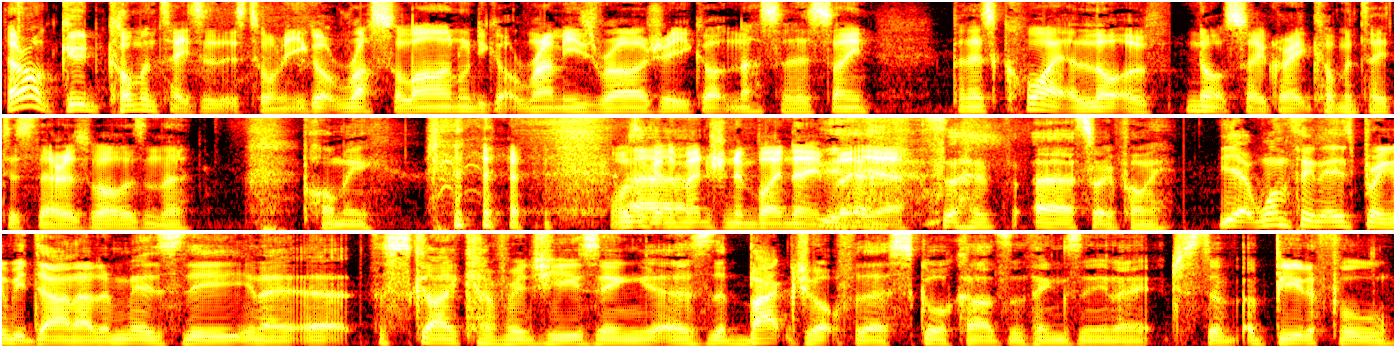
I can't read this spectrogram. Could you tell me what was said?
there are good commentators at this tournament. You've got Russell Arnold, you've got Ramiz Raja, you've got Nasser Hussain, but there's quite a lot of not so great commentators there as well, isn't there? Pommy. I wasn't going to mention him by name, but yeah. So, uh, sorry, Pommy. Yeah, one thing that is bringing me down, Adam, is the you know uh, the sky coverage using as the backdrop for their scorecards and things, and you know just a, a beautiful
